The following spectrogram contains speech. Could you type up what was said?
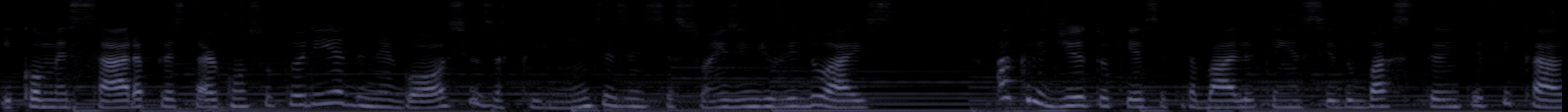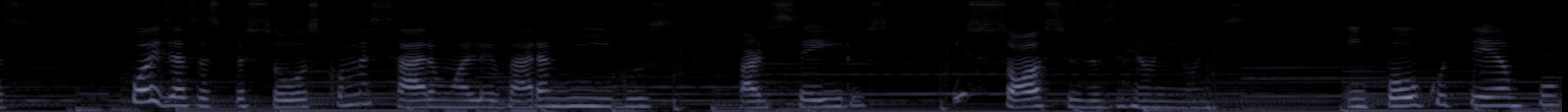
e começar a prestar consultoria de negócios a clientes em sessões individuais. Acredito que esse trabalho tenha sido bastante eficaz pois essas pessoas começaram a levar amigos, parceiros e sócios às reuniões. Em pouco tempo,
